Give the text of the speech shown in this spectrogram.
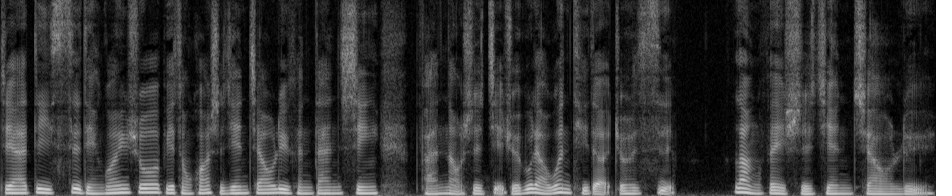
接下来第四点，关于说别总花时间焦虑跟担心，烦恼是解决不了问题的，就是四，浪费时间焦虑，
